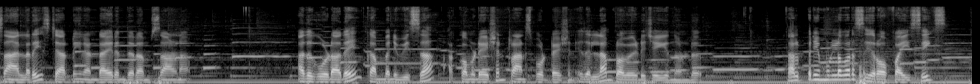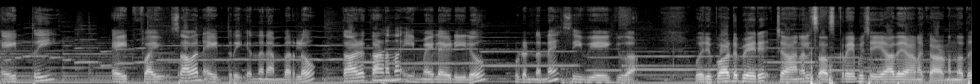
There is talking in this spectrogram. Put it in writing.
സാലറി സ്റ്റാർട്ടിംഗ് രണ്ടായിരം ദിറംസ് ആണ് അതുകൂടാതെ കമ്പനി വിസ അക്കോമഡേഷൻ ട്രാൻസ്പോർട്ടേഷൻ ഇതെല്ലാം പ്രൊവൈഡ് ചെയ്യുന്നുണ്ട്. താല്പര്യമുള്ളവർ zero five six eight three eight five seven eight three എന്ന നമ്പറിലോ താഴെ കാണുന്ന ഇമെയിൽ ഐ ഡിയിലോ ഉടൻ തന്നെ സി വി അയക്കുക ഒരുപാട് പേര് ചാനൽ സബ്സ്ക്രൈബ് ചെയ്യാതെയാണ് കാണുന്നത്.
